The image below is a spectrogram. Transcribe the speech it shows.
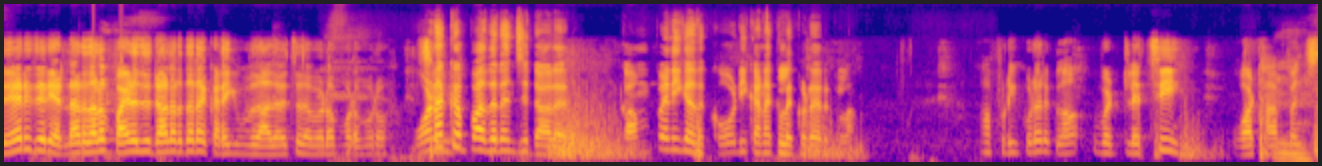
சரி சரி என்ன இருந்தாலும் பதினஞ்சு டாலர் தானே கிடைக்கும் போது. அதை வச்சு நம்ம என்ன பண்ண போறோம்? உனக்கு பதினஞ்சு டாலர் கம்பெனிக்கு அது கோடி கணக்குல கூட இருக்கலாம். அப்படி கூட இருக்கலாம். But let see what happens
